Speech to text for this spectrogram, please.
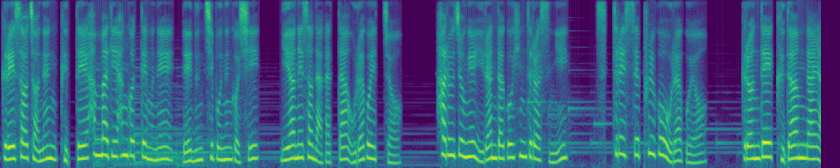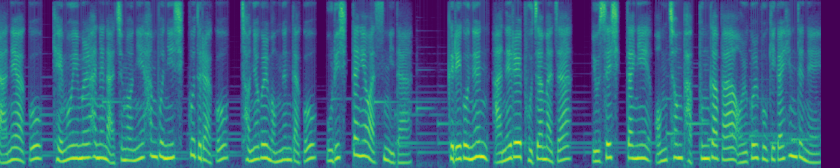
그래서 저는 그때 한마디 한 것 때문에 내 눈치 보는 것이 미안해서 나갔다 오라고 했죠. 하루 종일 일한다고 힘들었으니 스트레스 풀고 오라고요. 그런데 그 다음날 아내하고 개모임을 하는 아주머니 한 분이 식구들하고 저녁을 먹는다고 우리 식당에 왔습니다. 그리고는 아내를 보자마자 요새 식당이 엄청 바쁜가 봐 얼굴 보기가 힘드네.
